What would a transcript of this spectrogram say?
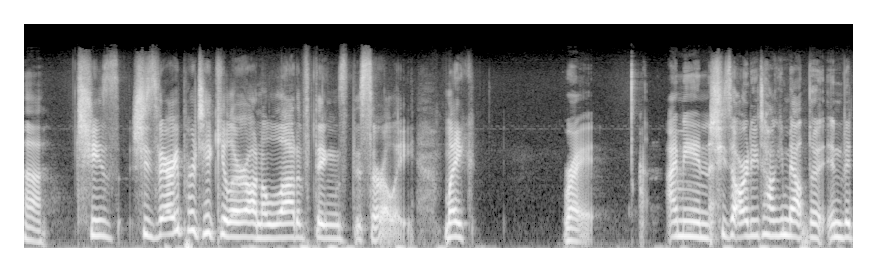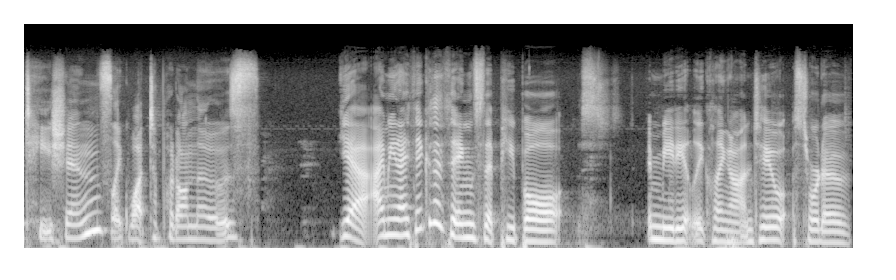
Huh. She's she's very particular on a lot of things this early. Like Right. I mean, she's already talking about the invitations, like what to put on those. yeah, I mean, I think the things that people immediately cling on to sort of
